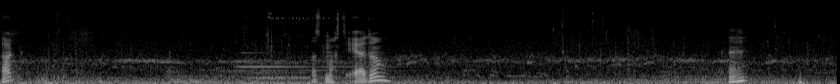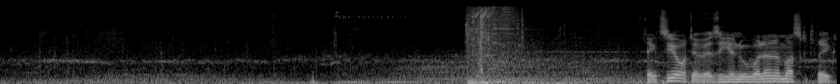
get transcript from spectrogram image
fuck? Was macht er da? Hä? Denkt sich auch, der wäre sicher nur, weil er eine Maske trägt.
